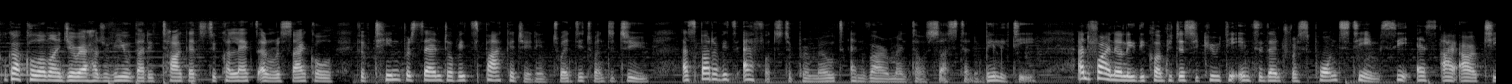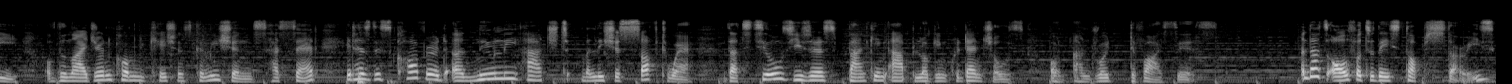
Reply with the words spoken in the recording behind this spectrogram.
Coca Cola Nigeria has revealed that it targets to collect and recycle 15% of its packaging in 2022 as part of its efforts to promote environmental sustainability. And finally, the Computer Security Incident Response Team CSIRT of the Nigerian Communications Commission has said it has discovered a newly hatched malicious software that steals users' banking app login credentials on Android devices. And that's all for today's top stories.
